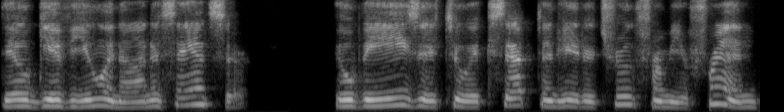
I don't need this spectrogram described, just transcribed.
They'll give you an honest answer. It will be easier to accept and hear the truth from your friend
